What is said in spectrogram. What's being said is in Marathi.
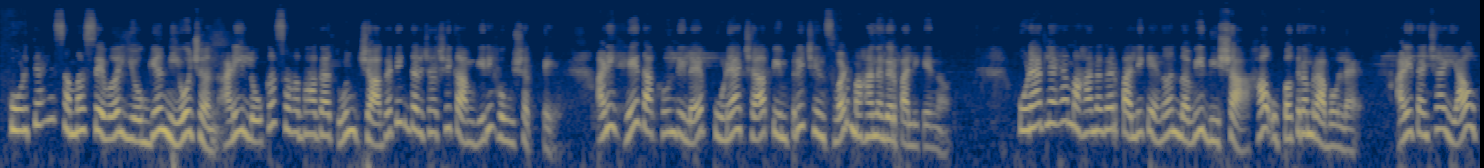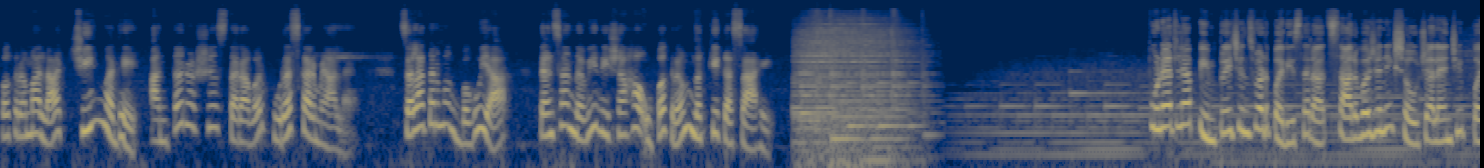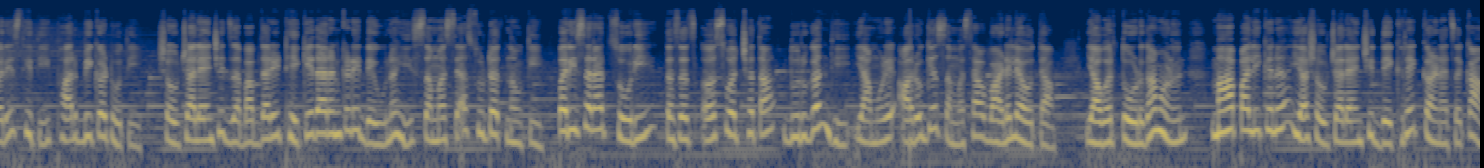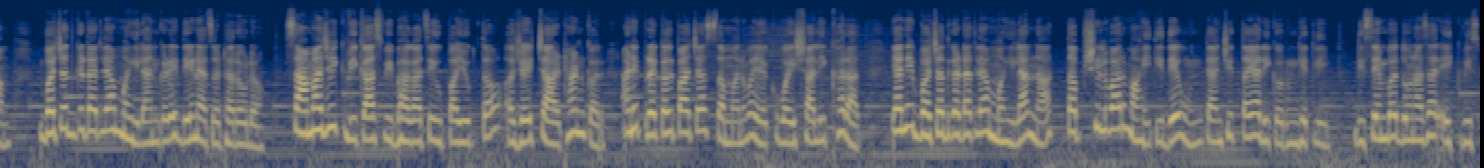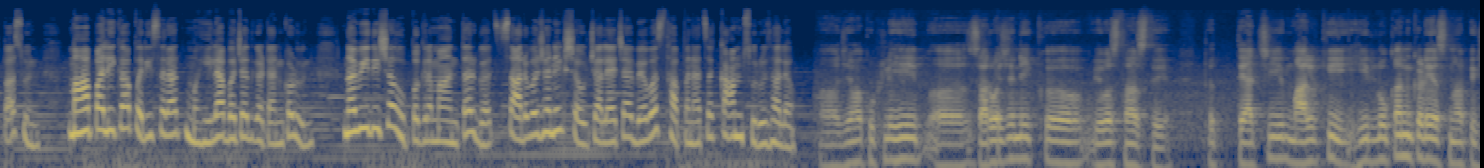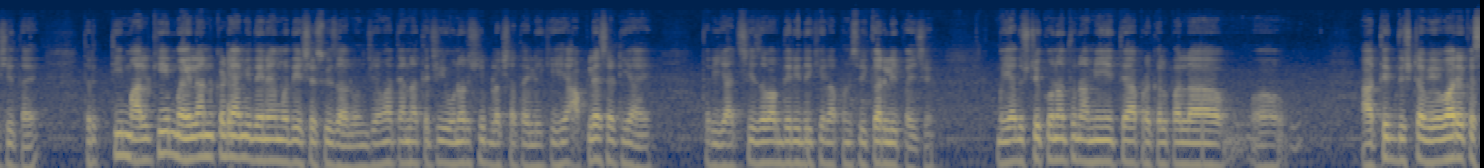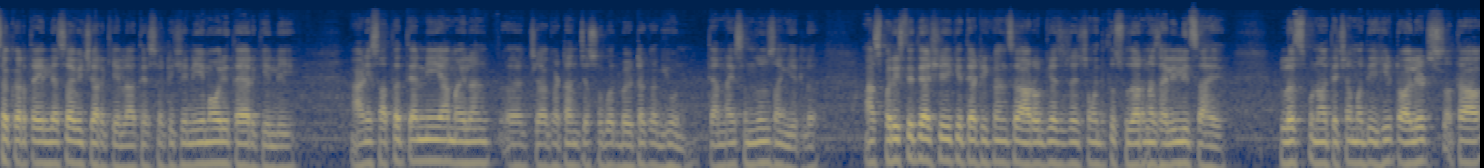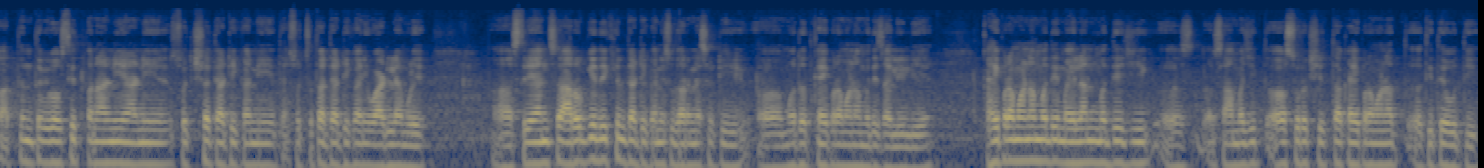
कोणत्याही समस्येवर योग्य नियोजन आणि लोकसहभागातून जागतिक दर्जाची कामगिरी होऊ शकते. आणि हे दाखवून दिलंय पुण्याच्या पिंपरी चिंचवड महानगरपालिकेनं. पुण्यातल्या ह्या महानगरपालिकेनं नवी दिशा हा उपक्रम राबवलाय. आणि त्यांच्या या उपक्रमाला चीनमध्ये आंतरराष्ट्रीय स्तरावर पुरस्कार मिळालाय. चला तर मग बघूया त्यांचा नवी दिशा हा उपक्रम नक्की कसा आहे. पुण्यातल्या पिंपरी चिंचवड परिसरात सार्वजनिक शौचालयांची परिस्थिती फार बिकट होती. शौचालयांची जबाबदारी ठेकेदारांकडे देऊनही समस्या सुटत नव्हती. परिसरात चोरी तसंच अस्वच्छता दुर्गंधी यामुळे आरोग्य समस्या वाढल्या होत्या. यावर तोडगा म्हणून महापालिकेनं या शौचालयांची देखरेख करण्याचं काम बचत गटातल्या महिलांकडे देण्याचं ठरवलं. सामाजिक विकास विभागाचे उपायुक्त अजय चारठाणकर आणि प्रकल्पाच्या समन्वयक वैशाली खरात यांनी बचत गटातल्या महिलांना तपशीलवार माहिती देऊन त्यांची तयारी करून घेतली. डिसेंबर दोन हजार एकवीसपासून महापालिका परिसरात महिला बचत गटांकडून नवी दिशा उपक्रमाअंतर्गत सार्वजनिक शौचालयाच्या व्यवस्थापनाचं काम सुरू झालं. जेव्हा कुठलीही सार्वजनिक व्यवस्था असते तर त्याची मालकी ही लोकांकडे असणं अपेक्षित आहे. तर ती मालकी महिलांकडे आम्ही देण्यामध्ये यशस्वी झालो. जेव्हा त्यांना त्याची ओनरशिप लक्षात आली की हे आपल्यासाठी आहे तर याची जबाबदारी देखील आपण स्वीकारली पाहिजे. मग या दृष्टिकोनातून आम्ही त्या प्रकल्पाला आर्थिकदृष्ट्या व्यवहार्य कसं करता येईल याचा विचार केला. त्यासाठीची नियमावली तयार केली आणि सातत्याने या महिलांच्या गटांच्या सोबत बैठका घेऊन त्यांनाही समजून सांगितलं. आज परिस्थिती अशी आहे की त्या ठिकाणचं आरोग्याच्या ज्याच्यामध्ये तर सुधारणा झालेलीच आहे. प्लस पुन्हा त्याच्यामध्ये ही टॉयलेट्स आता अत्यंत व्यवस्थितपणाने आणि स्वच्छ त्या ठिकाणी त्या स्वच्छता त्या ठिकाणी वाढल्यामुळे स्त्रियांचं आरोग्य देखील त्या ठिकाणी सुधारण्यासाठी मदत काही प्रमाणामध्ये झालेली आहे. काही प्रमाणामध्ये महिलांमध्ये जी सामाजिक असुरक्षितता काही प्रमाणात तिथे होती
